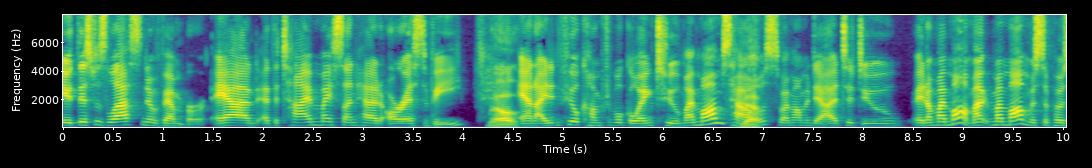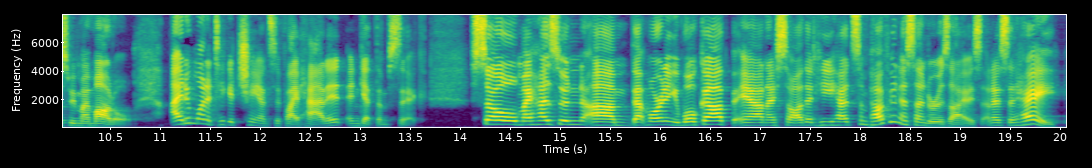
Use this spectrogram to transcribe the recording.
It, this was last November, and at the time, my son had RSV, oh. and I didn't feel comfortable going to my mom's house, my mom and dad, to do. You know, my mom, my, my mom was supposed to be my model. I didn't want to take a chance if I had it and get them sick. So my husband, um, that morning, he woke up and I saw that he had some puffiness under his eyes, and I said, "Hey,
